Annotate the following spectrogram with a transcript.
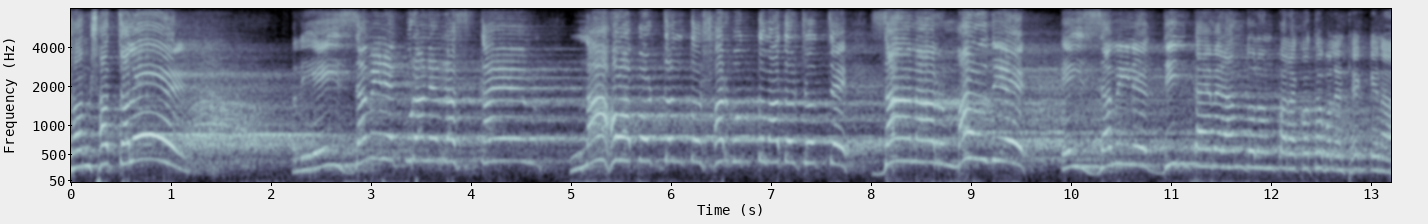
সংসার চলে? তাহলে এই জমিনে কোরআনের রাজ কায়েম না হওয়া পর্যন্ত সর্বোত্তম আদর্শ হচ্ছে জান আর মাল দিয়ে এই জমিনে দিন কায়েমের আন্দোলন করা কথা বলেন ঠিক কিনা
